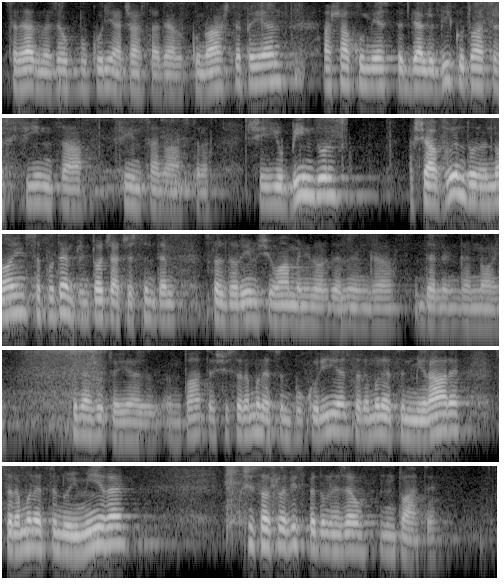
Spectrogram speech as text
Să ne dea Dumnezeu bucuria aceasta de a-L cunoaște pe El, așa cum este de a iubi cu toată ființa, ființa noastră. Și iubindu-L, și avându-L în noi, să putem, prin tot ceea ce suntem, să-L dorim și oamenilor de lângă, de lângă noi. Să ne ajute El în toate și să rămâneți în bucurie, să rămâneți în mirare, să rămâneți în uimire și să-L slăviți pe Dumnezeu în toate.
